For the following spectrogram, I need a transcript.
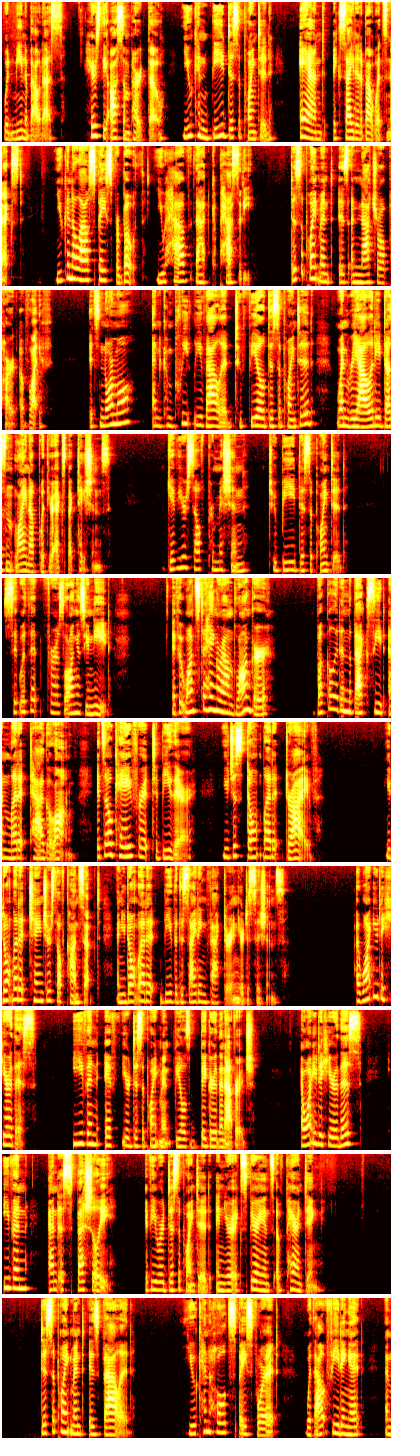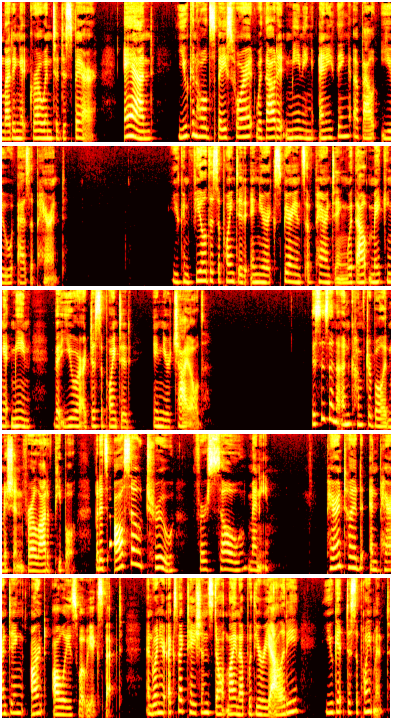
would mean about us. Here's the awesome part though you can be disappointed and excited about what's next. You can allow space for both. You have that capacity. Disappointment is a natural part of life. It's normal and completely valid to feel disappointed when reality doesn't line up with your expectations. Give yourself permission to be disappointed. Sit with it for as long as you need. If it wants to hang around longer, buckle it in the back seat and let it tag along. It's okay for it to be there. You just don't let it drive. You don't let it change your self concept, and you don't let it be the deciding factor in your decisions. I want you to hear this, even if your disappointment feels bigger than average. I want you to hear this, even and especially if you were disappointed in your experience of parenting. Disappointment is valid. You can hold space for it without feeding it and letting it grow into despair. And you can hold space for it without it meaning anything about you as a parent. You can feel disappointed in your experience of parenting without making it mean that you are disappointed in your child. This is an uncomfortable admission for a lot of people, but it's also true for so many. Parenthood and parenting aren't always what we expect. And when your expectations don't line up with your reality, you get disappointment.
